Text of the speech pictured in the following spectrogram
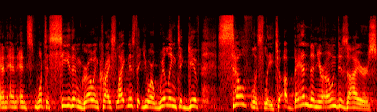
and, and, and want to see them grow in Christ likeness that you are willing to give selflessly, to abandon your own desires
